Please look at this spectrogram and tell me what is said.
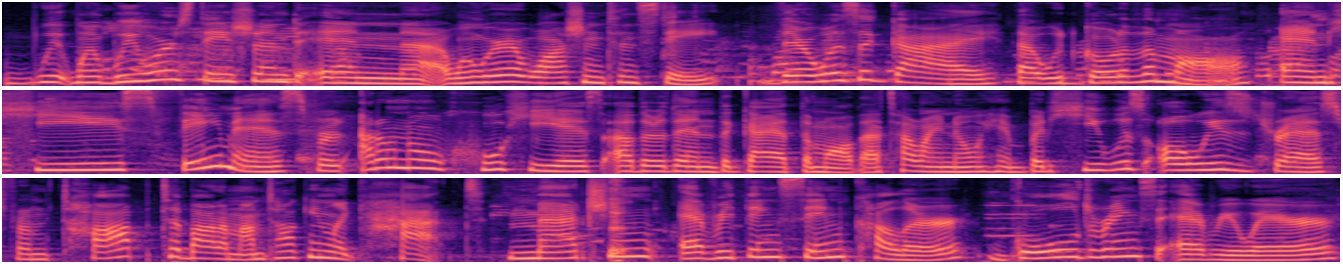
we, when we were stationed in uh, when we were at Washington State, there was a guy that would go to the mall, and he's famous for I don't know who he is other than the guy at the mall. That's how I know him. But he was always dressed from top to bottom. I'm talking like hat, matching everything same color, gold rings everywhere.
